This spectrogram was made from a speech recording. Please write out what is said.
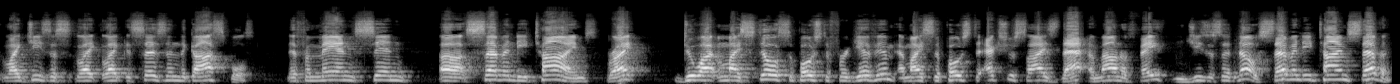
Like Jesus, like, like it says in the Gospels, if a man sin uh, 70 times, right? Do I, am I still supposed to forgive him? Am I supposed to exercise that amount of faith? And Jesus said, no, 70 times 7.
